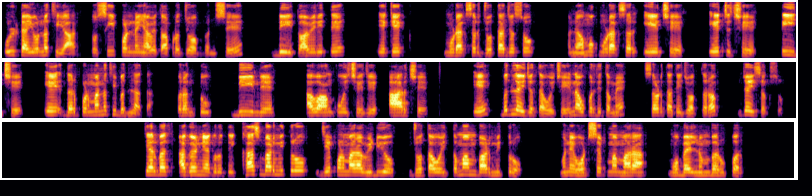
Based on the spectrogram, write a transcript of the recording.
ઉલટાયો નથી આર. તો સી પણ નહીં આવે તો આપણો જવાબ બનશે ડી. તો આવી રીતે એક એક મૂળાક્ષર જોતા જશો અને અમુક મૂળાક્ષર એ છે, એચ છે, ટી છે, એ દર્પણમાં નથી બદલાતા. પરંતુ બી ને આવા અંક હોય છે જે આર છે એ બદલાઈ જતા હોય છે. એના ઉપરથી તમે સરળતાથી જોબ તરફ જઈ શકશો. ત્યારબાદ આગળની આકૃતિ. ખાસ બાળ મિત્રો, જે પણ મારા વીડિયો જોતા હોય, તમામ બાળ મિત્રો, મને વોટ્સએપમાં મારા મોબાઈલ નંબર ઉપર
